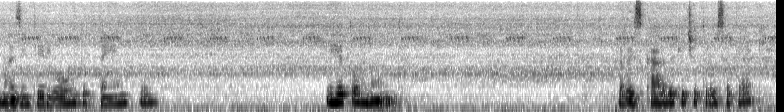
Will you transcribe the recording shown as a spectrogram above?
mais interior do templo e retornando pela escada que te trouxe até aqui.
